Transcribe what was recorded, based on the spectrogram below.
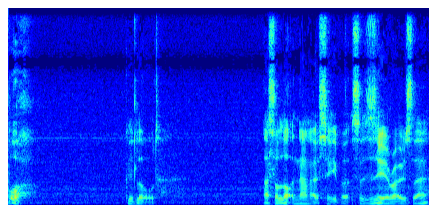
Oh good lord. That's a lot of nanosieverts there's zeros there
